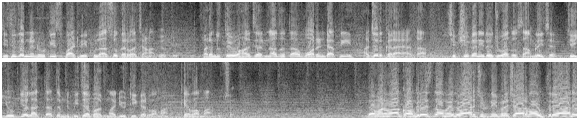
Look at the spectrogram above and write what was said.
જેથી તેમને નોટિસ પાઠવી ખુલાસો કરવા જણાવ્યું હતું. પરંતુ તેઓ હાજર ન થતા વોરંટ આપી હાજર કરાયા હતા. શિક્ષિકાની રજૂઆતો સાંભળી છે, જે યોગ્ય લાગતા તેમને બીજા ભાગમાં ડ્યુટી કરવામાં કહેવામાં આવ્યું છે. દમણમાં કોંગ્રેસના ઉમેદવાર ચૂંટણી પ્રચારમાં ઉતર્યા અને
